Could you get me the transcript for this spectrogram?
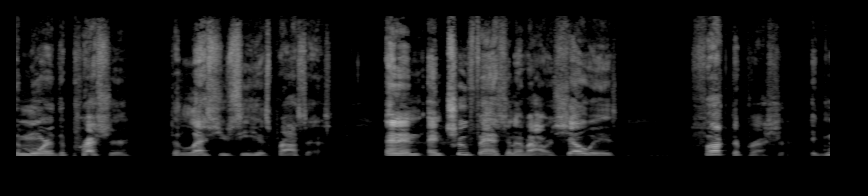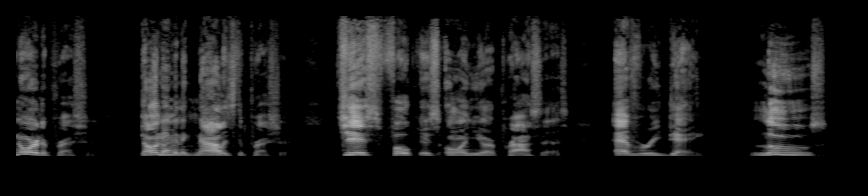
The more the pressure, the less you see his process. And in and true fashion of our show is fuck the pressure. Ignore the pressure. Don't Right. even acknowledge the pressure. Just focus on your process every day. Lose,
